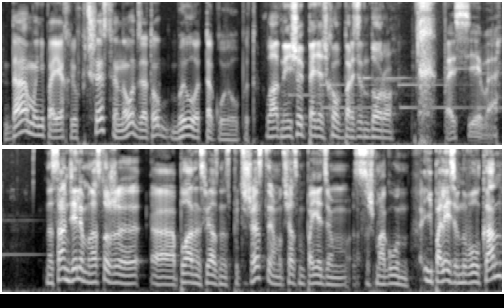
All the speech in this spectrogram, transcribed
Да, мы не поехали в путешествие, но вот зато был вот такой опыт. Ладно, еще 5 очков Бардендору. Спасибо. На самом деле у нас тоже э, планы связаны с путешествием. Вот сейчас мы поедем с Шмагун и полезем на вулкан.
